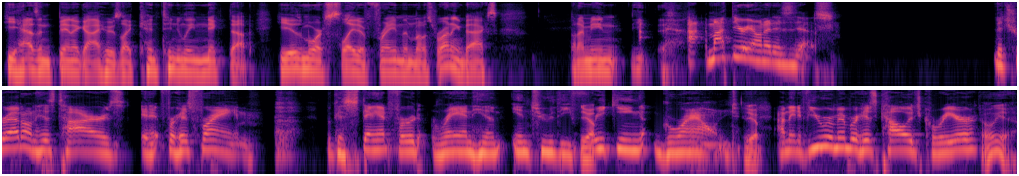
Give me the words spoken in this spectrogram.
he hasn't been a guy who's like continually nicked up. He is more sleight of frame than most running backs. But I mean, he, I, my theory on it is this: the tread on his tires and it for his frame, because Stanford ran him into the Yep. freaking ground. Yep. I mean, if you remember his college career, oh yeah,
